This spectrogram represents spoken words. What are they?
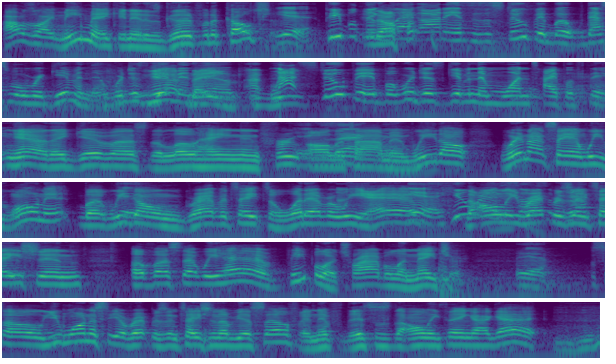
I was like, me making it is good for the culture. Yeah, people think know? black audiences are stupid, but that's what we're giving them. We're just Yeah, giving they- them uh, we- not stupid, but we're just giving them one type of thing. Yeah, they give us the low hanging fruit all the time, and we don't. We're not saying we want it, but we Yeah. gonna gravitate to whatever we have. yeah, humor the is only so representation of us that we have. People are tribal in nature, Yeah. so you want to see a representation of yourself, and if this is the only thing I got, mm-hmm.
